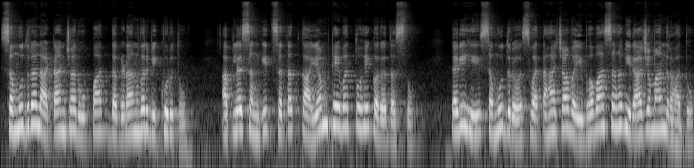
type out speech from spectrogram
समुद्र लाटांच्या रूपात दगडांवर विखुरतो. आपलं संगीत सतत कायम ठेवत तो हे करत असतो. तरीही समुद्र स्वतःच्या वैभवासह विराजमान राहतो.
